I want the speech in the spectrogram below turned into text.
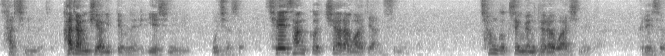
사시는 거죠. 가장 귀하기 때문에 예수님이 오셔서 세상 것 취하라고 하지 않습니다. 천국 생명 되라고 하십니다. 그래서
